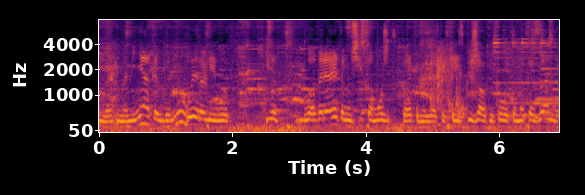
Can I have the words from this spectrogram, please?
на, на меня, как бы, ну, выиграли вот. И вот благодаря этому чисто, может, поэтому я как-то избежал какого-то наказания.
